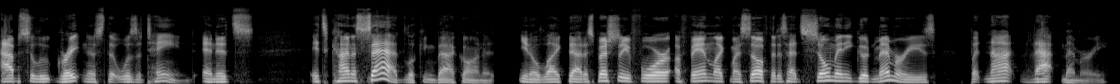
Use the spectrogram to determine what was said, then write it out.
absolute greatness that was attained. And it's, it's kind of sad looking back on it, you know, like that, especially for a fan like myself that has had so many good memories, but not that memory.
